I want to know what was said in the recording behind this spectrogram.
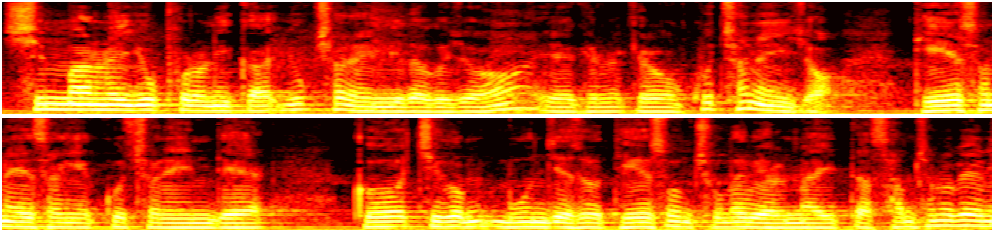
10만 원에 6%니까 6,000원입니다. 그죠? 예, 결국 9,000원이죠. 대손 예상이 9,000원인데 그 지금 문제에서 대손 충당이 얼마 있다? 3,500원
